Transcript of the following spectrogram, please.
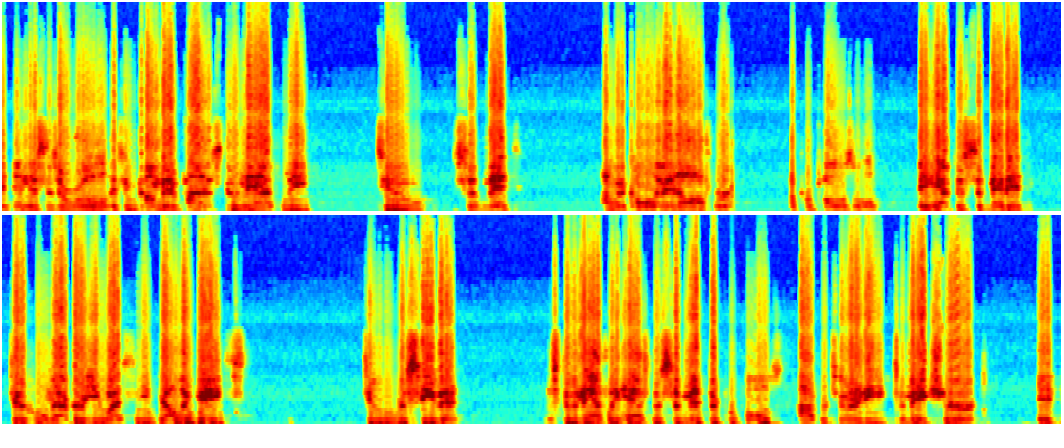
and this is a rule, it's incumbent upon a student athlete to submit, I'm going to call it an offer, a proposal. They have to submit it to whomever USC delegates to receive it. The student athlete has to submit the proposed opportunity to make sure it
